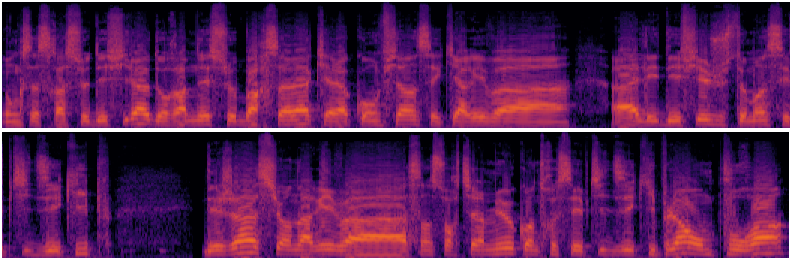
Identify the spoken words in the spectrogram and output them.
Donc ça sera ce défi-là de ramener ce Barça-là qui a la confiance et qui arrive à, aller défier justement ces petites équipes. Déjà, si on arrive à s'en sortir mieux contre ces petites équipes-là, on pourra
